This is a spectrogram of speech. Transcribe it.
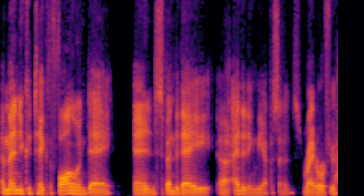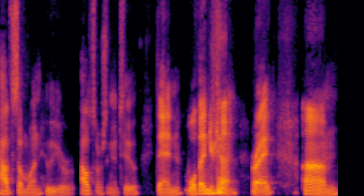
And then you could take the following day and spend the day uh, editing the episodes, right? Or if you have someone who you're outsourcing it to, then well, then you're done, right? Um,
